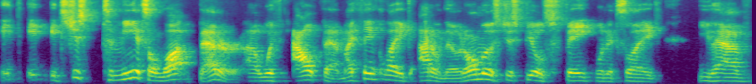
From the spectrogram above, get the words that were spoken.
it, it it's just to me, it's a lot better uh, without them. I think like I don't know, it almost just feels fake when it's like you have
